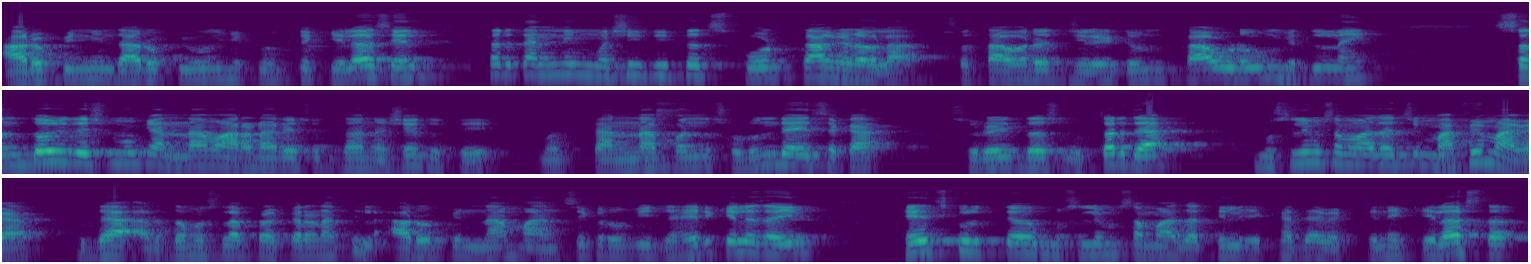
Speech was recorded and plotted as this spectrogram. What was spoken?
आरोपींनी दारू पिऊन हे कृत्य केलं असेल तर त्यांनी मशिदीतच स्फोट का घडवला? स्वतःवरच जिलेटून का उडवून घेतलं नाही? संतोष देशमुख यांना मारणारे सुद्धा नशेत होते. मग त्यांना पण सोडून द्यायचं का? सुरेश दस उत्तर द्या. मुस्लिम समाजाची माफी मागा उद्या अर्धमसला प्रकरणातील आरोपींना मानसिक रोगी जाहीर केलं जाईल. हेच कृत्य मुस्लिम समाजातील एखाद्या व्यक्तीने केलं असतं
